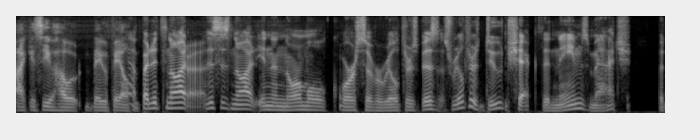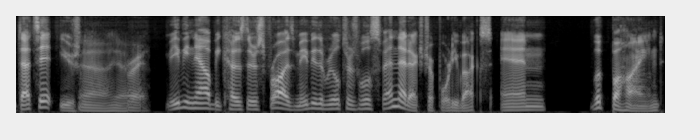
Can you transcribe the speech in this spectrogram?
I can see how they would fail. Yeah, but it's not. Uh, this is not in the normal course of a realtor's business. Realtors do check the names match, but that's it usually. Yeah, yeah, right. Maybe now because there's frauds, maybe the realtors will spend that extra forty bucks and look behind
